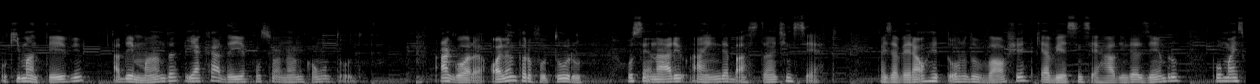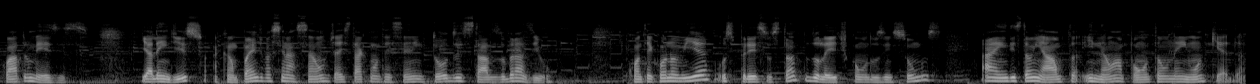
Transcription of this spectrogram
o que manteve a demanda e a cadeia funcionando como um todo. Agora, olhando para o futuro, o cenário ainda é bastante incerto, mas haverá um retorno do voucher, que havia se encerrado em dezembro, por mais quatro meses. E além disso, a campanha de vacinação já está acontecendo em todos os estados do Brasil. Quanto à economia, os preços tanto do leite como dos insumos ainda estão em alta e não apontam nenhuma queda.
